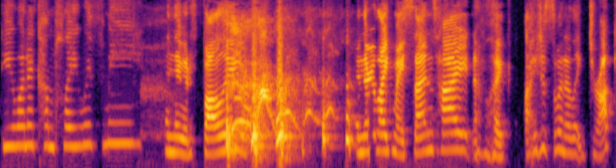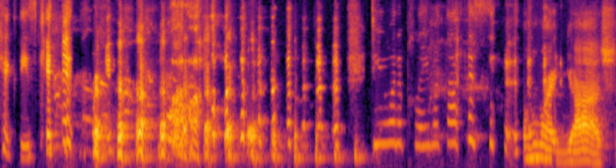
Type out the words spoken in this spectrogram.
Do you want to come play with me? And they would follow you. and they're like my son's height. And I'm like, I just want to like drop kick these kids. like, Do you want to play with us? oh my gosh.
